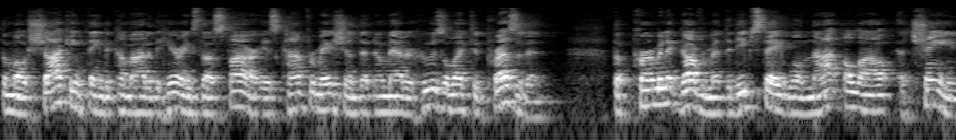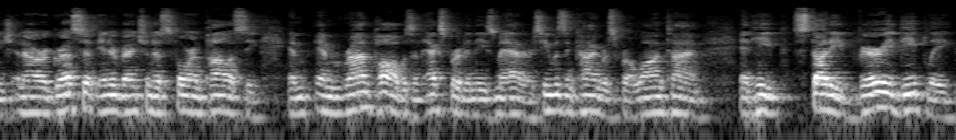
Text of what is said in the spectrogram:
The most shocking thing to come out of the hearings thus far is confirmation that no matter who's elected president, the permanent government, the deep state, will not allow a change in our aggressive interventionist foreign policy. And, and Ron Paul was an expert in these matters. He was in Congress for a long time, and he studied very deeply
